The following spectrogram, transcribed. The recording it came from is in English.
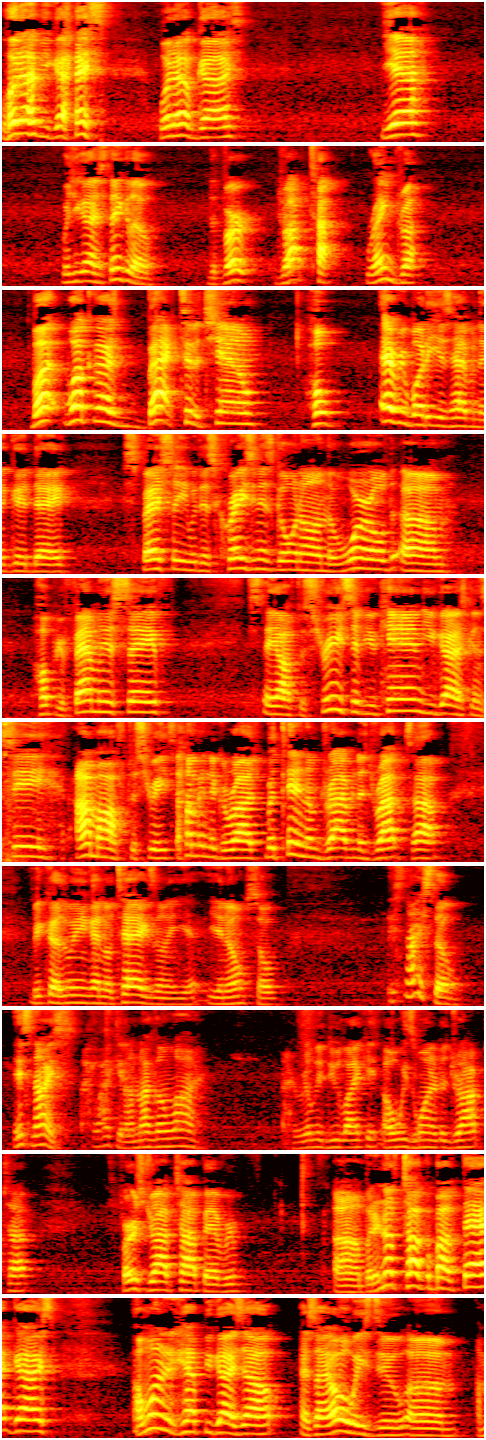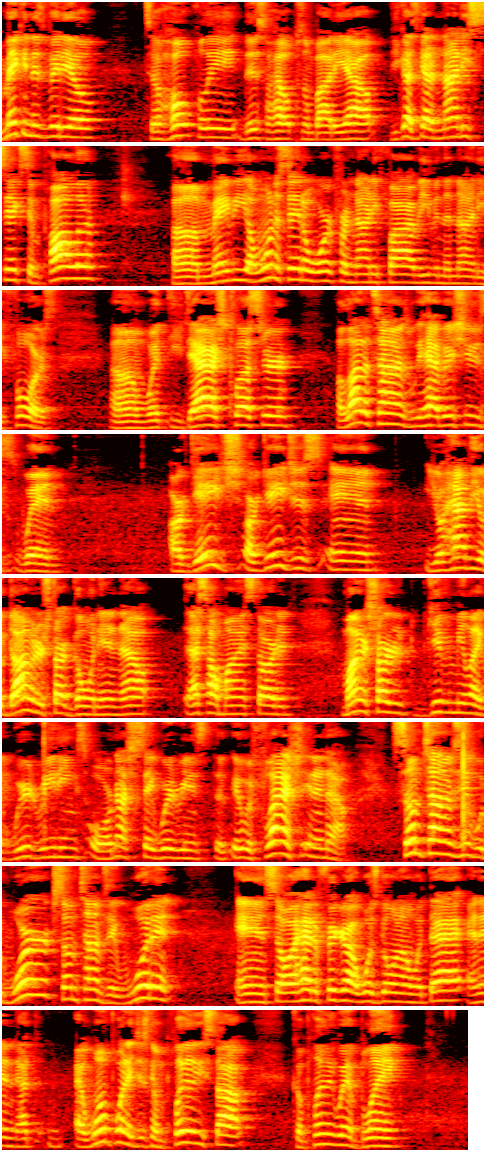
What up, you guys? What up, guys? Yeah. What you guys think though? The vert drop top raindrop. But welcome guys back to the channel. Hope everybody is having a good day, especially with this craziness going on in the world. Um, hope your family is safe. Stay off the streets if you can. You guys can see I'm off the streets. I'm in the garage pretending I'm driving the drop top because we ain't got no tags on it yet, you know? So it's nice though. It's nice. I like it. I'm not gonna lie. I really do like it. Always wanted a drop top. First drop top ever. Um, but enough talk about that, guys. I wanted to help you guys out as I always do. Um, I'm making this video to hopefully this will help somebody out. You guys got a 96 Impala. Um, maybe I want to say it'll work for 95, even the 94s. Um, with the dash cluster, a lot of times we have issues when our gauge, our gauges, and you'll have the odometer start going in and out. That's how mine started. Mine started giving me like weird readings, or not to say weird readings. It would flash in and out. Sometimes it would work, sometimes it wouldn't. And so I had to figure out what's going on with that. And then at, at one point, it just completely stopped, completely went blank.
